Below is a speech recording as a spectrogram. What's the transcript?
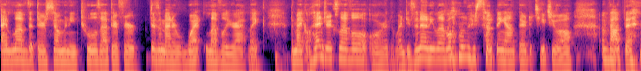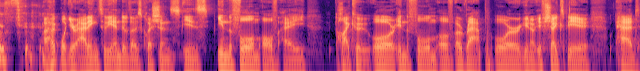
I love that there's so many tools out there for doesn't matter what level you're at, like the Michael Hendrickx level or the Wendy Zenone level. there's something out there to teach you all about this. I hope what you're adding to the end of those questions is in the form of a haiku or in the form of a rap or you know if shakespeare had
